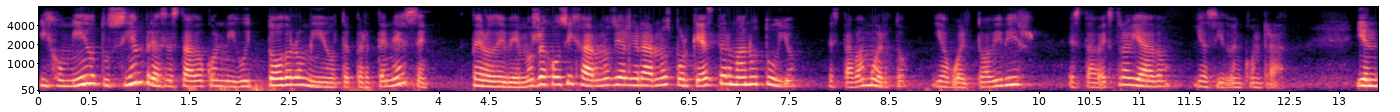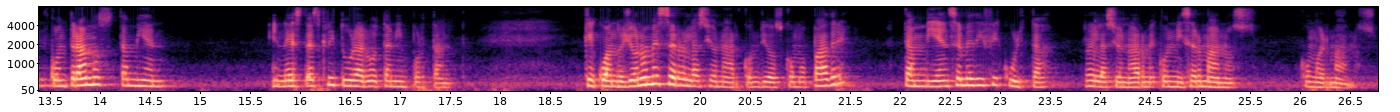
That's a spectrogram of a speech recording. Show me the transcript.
Hijo mío, tú siempre has estado conmigo y todo lo mío te pertenece, pero debemos regocijarnos y alegrarnos porque este hermano tuyo estaba muerto y ha vuelto a vivir, estaba extraviado y ha sido encontrado. Y encontramos también en esta escritura algo tan importante que cuando yo no me sé relacionar con Dios como Padre, también se me dificulta relacionarme con mis hermanos como hermanos.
